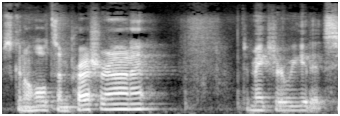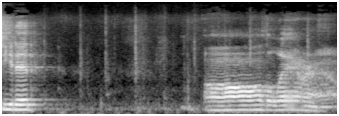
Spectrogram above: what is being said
Just gonna hold some pressure on it to make sure we get it seated all the way around.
